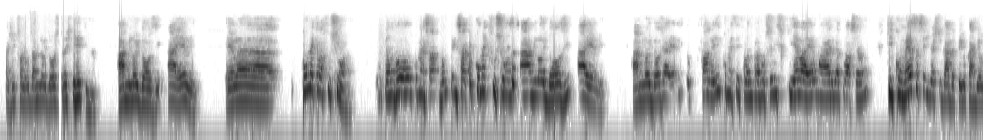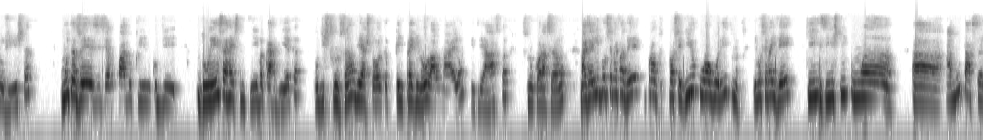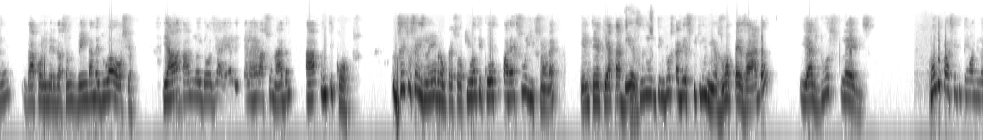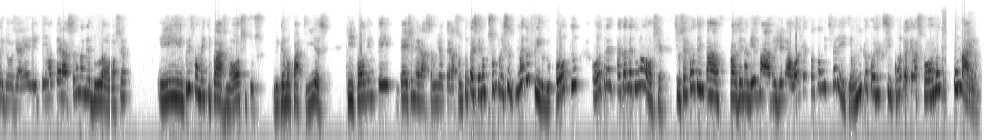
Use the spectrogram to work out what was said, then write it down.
a gente falou da amiloidose transtirretina. A amiloidose AL, ela, como é que ela funciona? Então, vou começar, vamos pensar aqui como é que funciona a amiloidose AL. A amiloidose AL, eu falei, comecei falando para vocês que ela é uma área de atuação que começa a ser investigada pelo cardiologista. Muitas vezes é um quadro clínico de doença restritiva cardíaca, ou disfunção diastólica, porque impregnou lá o nylon, entre aspas, no coração. Mas aí você vai fazer, prosseguir o algoritmo e você vai ver que existe uma. A, a mutação da polimerização vem da medula óssea. E a amiloidose AL ela é relacionada a anticorpos. Não sei se vocês lembram, pessoal, que o anticorpo parece o Y, né? Ele tem aqui a cadeiazinha, ele tem duas cadeias pequenininhas, uma pesada e as duas leves. Quando o paciente tem uma amiloidose AL, ele tem alteração na medula óssea e principalmente plasmócitos, ligamopatias, que podem ter degeneração e alteração. Então percebam que são doenças, uma é do fígado, outro outra é da medula óssea. Se você for tentar fazer na mesma árvore genealógica, é totalmente diferente. A única coisa que se encontra é que elas formam o nylon.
